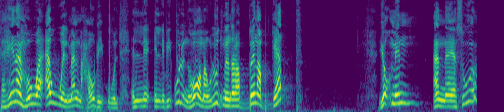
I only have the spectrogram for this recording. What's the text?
فهنا هو أول ملمح هو بيقول اللي اللي بيقول إن هو مولود من ربنا بجد يؤمن أن يسوع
